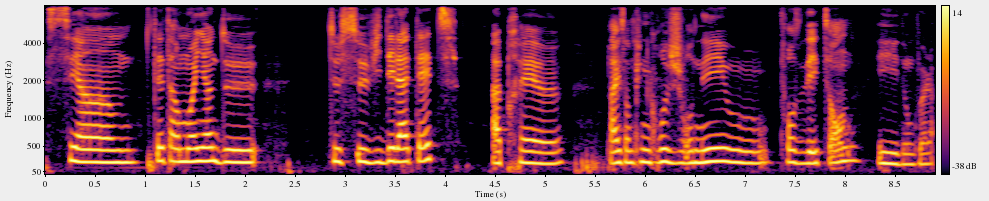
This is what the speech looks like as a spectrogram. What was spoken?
c'est un peut-être un moyen de, de se vider la tête après, euh, par exemple, une grosse journée ou pour se détendre. Et donc voilà.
